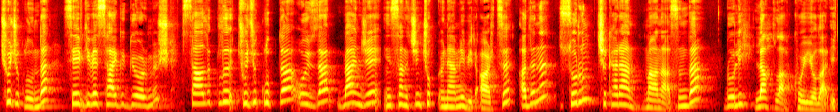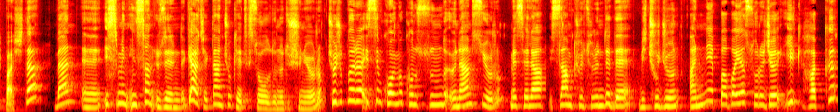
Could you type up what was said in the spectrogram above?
çocukluğunda sevgi ve saygı görmüş. Sağlıklı çocuklukta o yüzden bence insan için çok önemli bir artı. Adını sorun çıkaran manasında rolih lahla koyuyorlar ilk başta. Ben e, ismin insan üzerinde gerçekten çok etkisi olduğunu düşünüyorum. Çocuklara isim koyma konusunda önemsiyorum. Mesela İslam kültüründe de bir çocuğun anne babaya soracağı ilk hakkı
